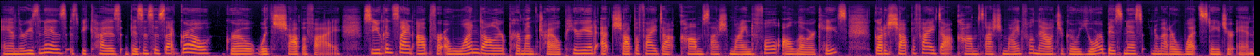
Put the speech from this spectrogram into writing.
And the reason is is because businesses that grow grow with Shopify. So you can sign up for a $1 per month trial period at shopify.com slash mindful, all lowercase. Go to shopify.com slash mindful now to grow your business no matter what stage you're in.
